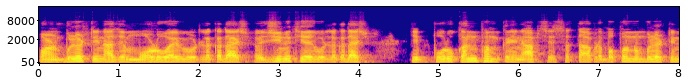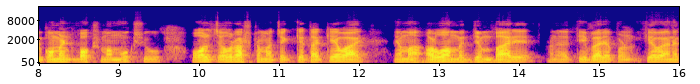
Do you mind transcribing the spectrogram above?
પણ બુલેટિન આજે મોડું આવ્યું એટલે કદાચ હજી નથી આવ્યું એટલે કદાચ એ પૂરું કન્ફર્મ કરીને આપશે. છતાં આપણે બપોરનું બુલેટિન કોમેન્ટ બોક્સમાં મૂકશું. ઓલ સૌરાષ્ટ્રમાં શક્યતા કહેવાય. એમાં હળવા મધ્યમ ભારે અને અતિ ભારે પણ કહેવાય અને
